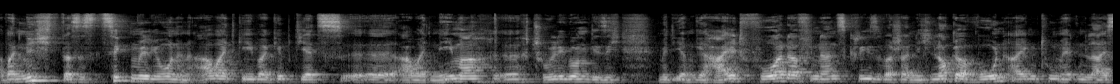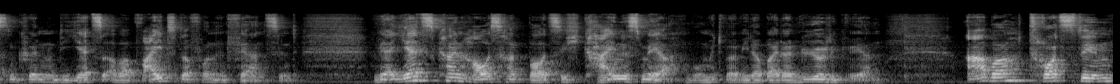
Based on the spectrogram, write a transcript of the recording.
aber nicht, dass es zig Millionen Arbeitgeber gibt, jetzt äh, Arbeitnehmer, äh, Entschuldigung, die sich mit ihrem Gehalt vor der Finanzkrise wahrscheinlich locker Wohneigentum hätten leisten können und die jetzt aber weit davon entfernt sind. Wer jetzt kein Haus hat, baut sich keines mehr, womit wir wieder bei der Lyrik wären aber trotzdem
